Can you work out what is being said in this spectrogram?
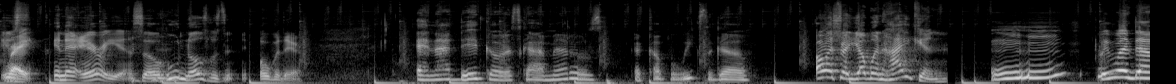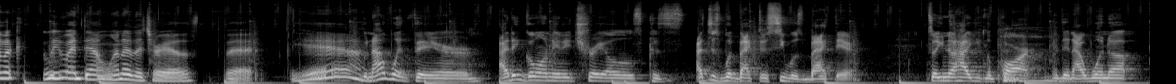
is Right. in that area, so who knows what's over there? And I did go to Sky Meadows a couple weeks ago. Oh, that's right. Y'all went hiking. Mm-hmm. We went down. A, we went down one of the trails, but yeah, When I went there, I didn't go on any trails because I just went back to see what's back there. So you know how you can park, and then I went up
